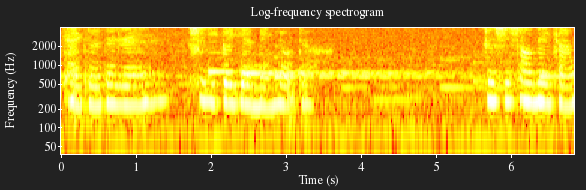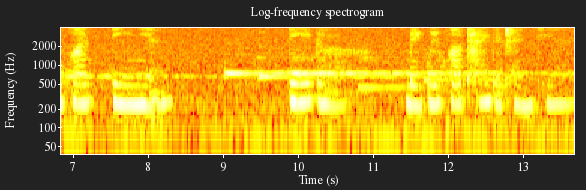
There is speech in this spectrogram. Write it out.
采泽的人是一个也没有的。这是校内繁花第一年，第一个玫瑰花开的春天。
